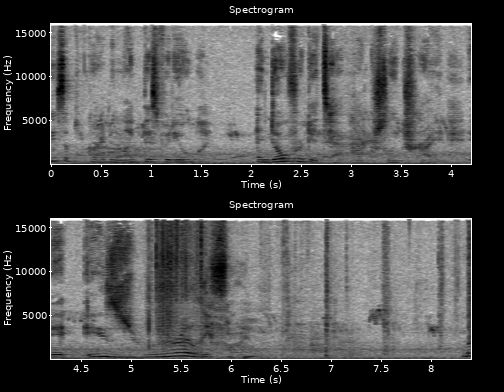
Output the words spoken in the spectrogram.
Please subscribe and like this video. And don't forget to actually try it. It is really fun. Bye.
